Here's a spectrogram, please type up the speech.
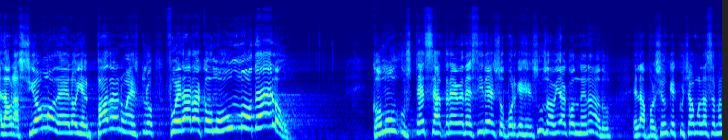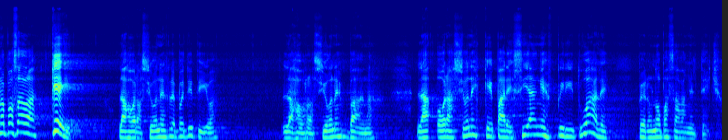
la, oración modelo y el Padre nuestro fue dada como un modelo. ¿Cómo usted se atreve a decir eso? Porque Jesús había condenado en la porción que escuchamos la semana pasada que las oraciones repetitivas, las oraciones vanas, las oraciones que parecían espirituales, pero no pasaban el techo.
